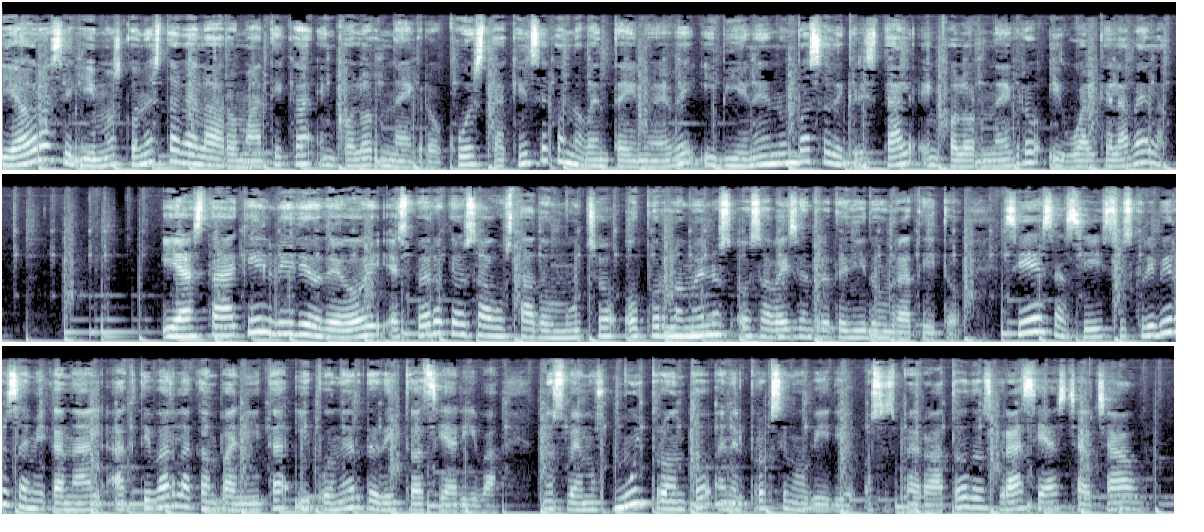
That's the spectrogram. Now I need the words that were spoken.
Y ahora seguimos con esta vela aromática en color negro. Cuesta 15,99 y viene en un vaso de cristal en color negro igual que la vela. Y hasta aquí el vídeo de hoy, espero que os haya gustado mucho o por lo menos os habéis entretenido un ratito. Si es así, suscribiros a mi canal, activar la campanita y poner dedito hacia arriba. Nos vemos muy pronto en el próximo vídeo. Os espero a todos, gracias, chao chao.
